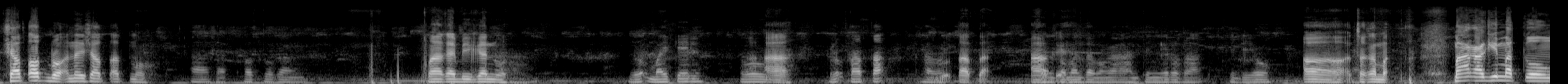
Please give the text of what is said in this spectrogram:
Shout out bro, ano yung shout out mo? Ah, sa photo kang Mga kaibigan mo. Bro Michael. O Ah, Bro Tata. Sa bro, tata. Ah, okay. okay. man sa mga hunting hero sa video. Ah, at saka ma- mga kagimat kung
